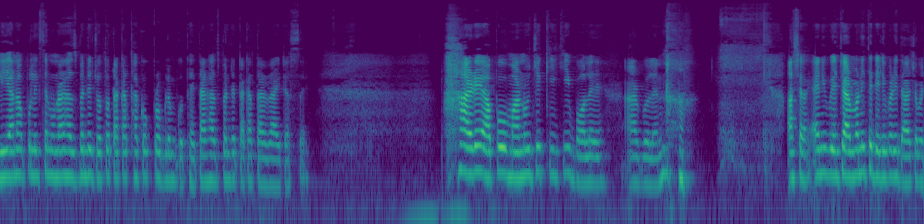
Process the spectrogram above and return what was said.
লিয়ানা আপু লিখছেন ওনার হাজবেন্ডের যত টাকা থাকুক প্রবলেম কোথায়? তার হাজবেন্ডের টাকা তার রাইট আছে। আরে আপু মানুষ যে কি কি বলে? আর বলেন না। আচ্ছা এনিওয়ে জার্মানিতে ডেলিভারি দেওয়া যাবে।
